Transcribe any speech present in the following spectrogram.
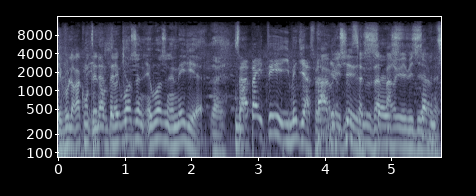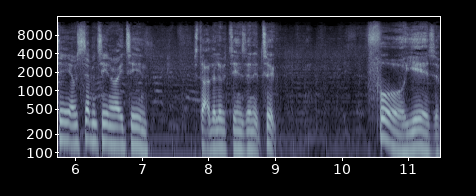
Et vous le racontez dans le but it doc. wasn't. It wasn't immediate though. Ça n'a pas été immédiat. cela. Ah oui, Partly nous, ça nous a paru évident, mais- 17, I was 17 or 18. Started the Libertines, and it took four years of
